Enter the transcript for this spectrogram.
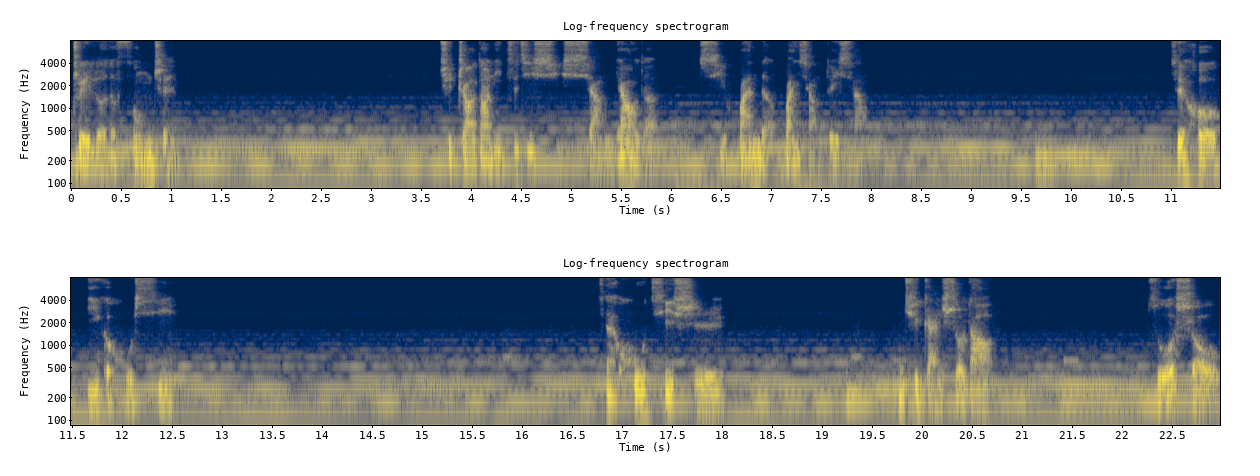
坠落的风筝。去找到你自己喜想要的、喜欢的观想对象。最后一个呼吸。在呼气时，你去感受到左手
